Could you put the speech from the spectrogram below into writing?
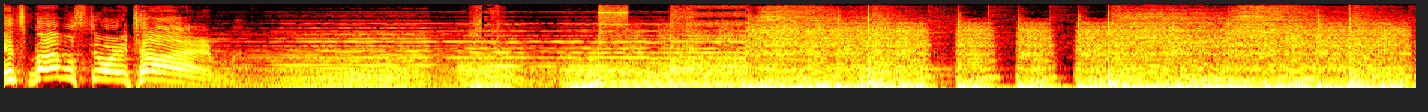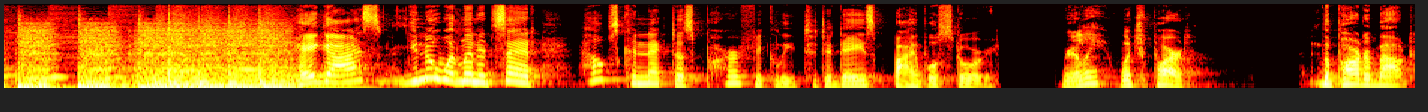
It's Bible story time. Hey guys, you know what Leonard said helps connect us perfectly to today's Bible story. Really? Which part? The part about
